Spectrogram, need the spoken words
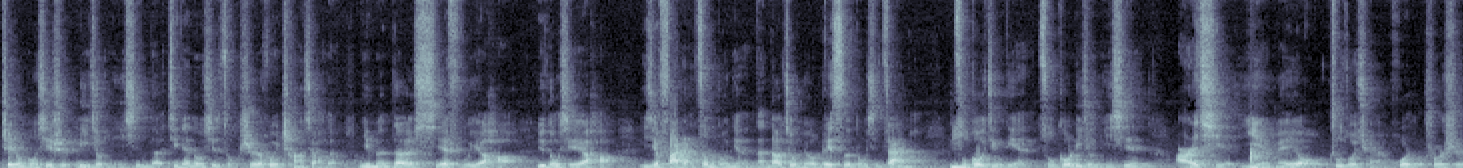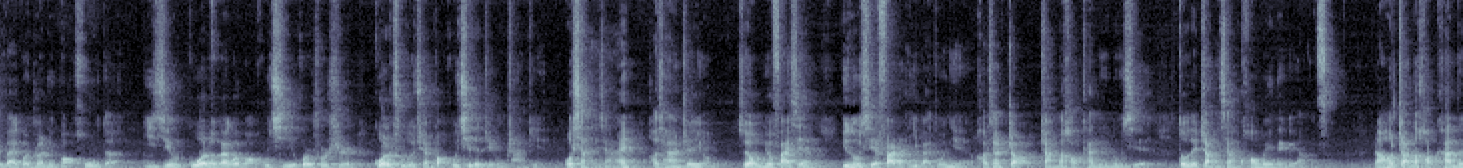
这种东西是历久弥新的，经典东西总是会畅销的。你们的鞋服也好，运动鞋也好，已经发展这么多年了，难道就没有类似的东西在吗？足够经典，足够历久弥新，而且也没有著作权或者说是外观专利保护的，已经过了外观保护期或者说是过了著作权保护期的这种产品，我想了一下，哎，好像还真有。所以我们就发现，运动鞋发展一百多年，好像长长得好看的运动鞋都得长得像匡威那个样子，然后长得好看的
